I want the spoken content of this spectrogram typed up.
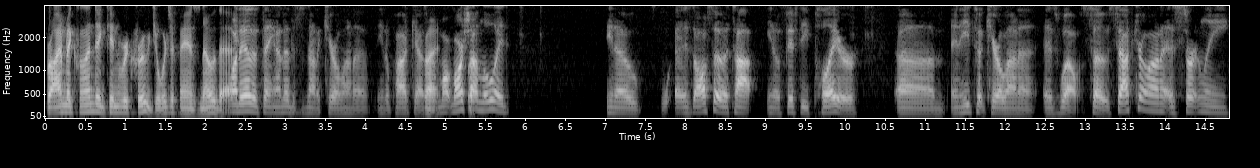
Brian McClendon can recruit. Georgia fans know that. Well, the other thing, I know this is not a Carolina you know podcast, right. but Mar- Marshawn right. Lloyd, you know, is also a top you know fifty player um, and he took Carolina as well. So South Carolina is certainly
